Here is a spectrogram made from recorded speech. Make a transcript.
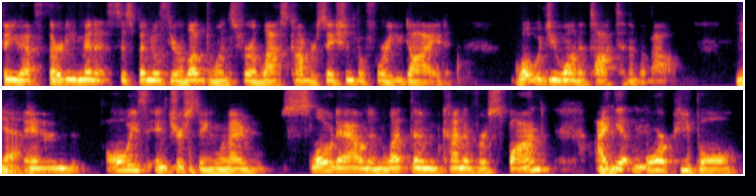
that you have 30 minutes to spend with your loved ones for a last conversation before you died. What would you want to talk to them about? Yeah. And always interesting when I slow down and let them kind of respond. Mm-hmm. I get more people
